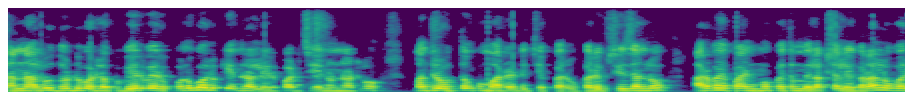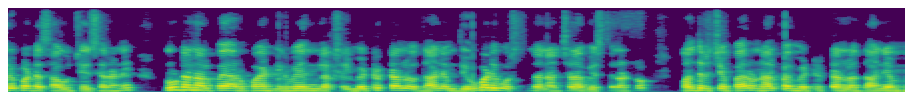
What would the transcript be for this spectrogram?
సన్నాలు దొడ్డుబట్లకు వేర్వేరు కొనుగోలు కేంద్రాలు ఏర్పాటు చేయనున్నట్లు మంత్రి ఉత్తమ్ కుమార్ రెడ్డి చెప్పారు. ఖరీఫ్ సీజన్లో అరవై పాయింట్ ముప్పై తొమ్మిది లక్షల ఎకరాలు వరి పంట సాగు చేశారని నూట నలభై ఆరు పాయింట్ ఇరవై ఎనిమిది లక్షల మెట్రిక్ టన్నుల ధాన్యం దిగుబడి వస్తుందని అంచనా వేస్తున్నట్లు మంత్రి చెప్పారు. నలభై మెట్రిక్ టన్నుల ధాన్యం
